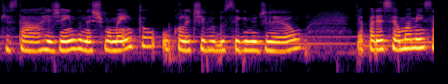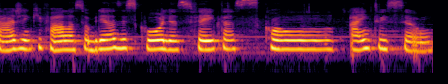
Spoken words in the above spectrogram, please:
que está regendo neste momento o coletivo do signo de Leão. E apareceu uma mensagem que fala sobre as escolhas feitas com a intuição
